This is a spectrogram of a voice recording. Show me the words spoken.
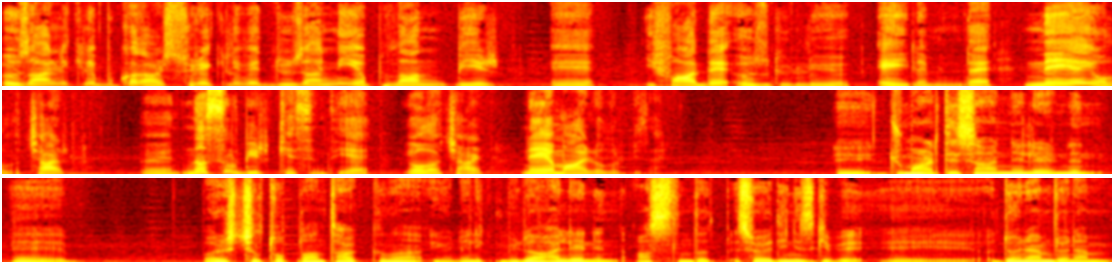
özellikle bu kadar sürekli ve düzenli yapılan bir e, ifade özgürlüğü eyleminde neye yol açar? E, nasıl bir kesintiye yol açar, neye mal olur bize? E, cumartesi annelerinin e, barışçıl toplantı hakkına yönelik müdahalenin aslında söylediğiniz gibi e, dönem dönem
